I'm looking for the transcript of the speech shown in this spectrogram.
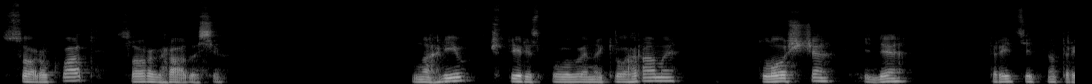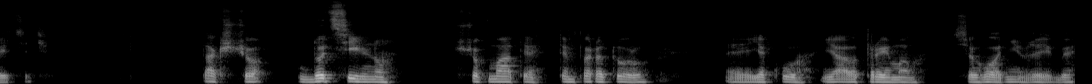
40 Вт 40 градусів. Нагрів 4,5 кг. Площа йде 30 на 30. Так що доцільно, щоб мати температуру, е, яку я отримав сьогодні, вже якби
